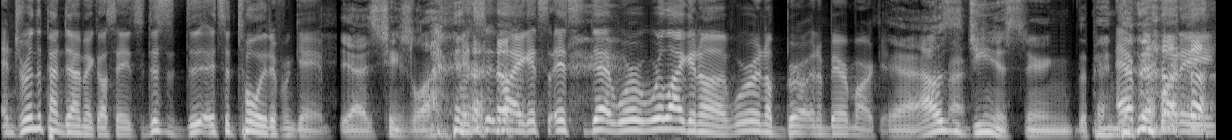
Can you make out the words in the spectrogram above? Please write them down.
and during the pandemic, I'll say it's this is it's a totally different game. Yeah, it's changed a lot. It's like it's it's yeah, we're we're like in a we're in a bear, in a bear market. yeah, I was a genius during the pandemic. Everybody,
